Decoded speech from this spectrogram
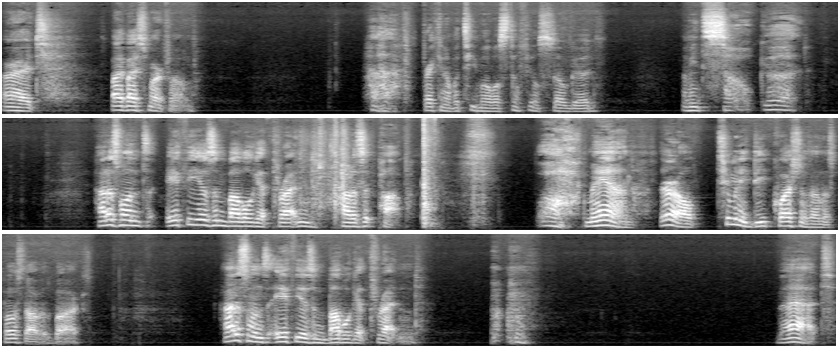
All right. Bye bye, smartphone. Haha, breaking up with T Mobile still feels so good. I mean, so good. How does one's atheism bubble get threatened? How does it pop? Oh, man. There are all too many deep questions on this post office box. How does one's atheism bubble get threatened? that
